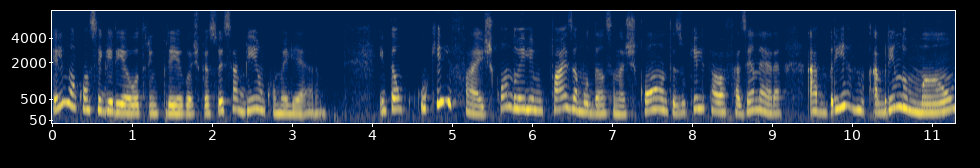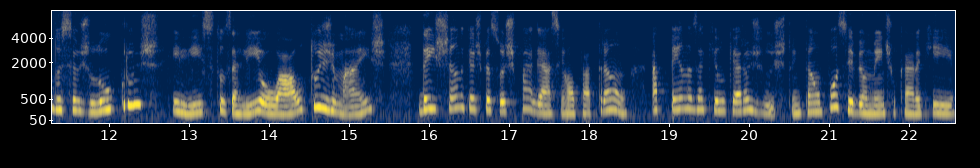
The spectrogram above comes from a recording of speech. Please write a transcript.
ele não conseguiria outro emprego, as pessoas sabiam como ele era. Então, o que ele faz? Quando ele faz a mudança nas contas, o que ele estava fazendo era abrir, abrindo mão dos seus lucros ilícitos ali, ou altos demais, deixando que as pessoas pagassem ao patrão apenas aquilo que era justo. Então, possivelmente, o cara que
